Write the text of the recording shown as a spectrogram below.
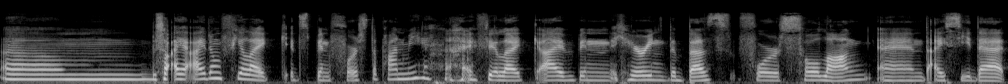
Um, so I, I don't feel like it's been forced upon me. I feel like I've been hearing the buzz for so long and I see that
